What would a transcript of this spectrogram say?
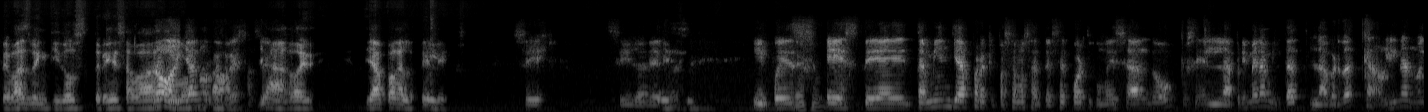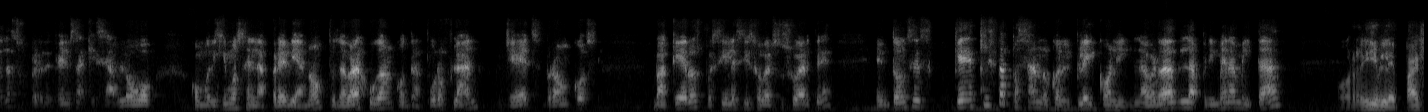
te vas 22-3 abajo. No, ya no regresas, Ya, ya. Ya apaga la tele. Sí, sí, la Sí, neta. sí. Y pues, Eso. este, también ya para que pasemos al tercer cuarto, como dice Aldo, pues en la primera mitad, la verdad, Carolina no es la superdefensa que se habló, como dijimos en la previa, ¿no? Pues la verdad jugaron contra puro flan, Jets, Broncos, Vaqueros, pues sí les hizo ver su suerte. Entonces, ¿qué, qué está pasando con el play calling? La verdad, la primera mitad, Horrible, pass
